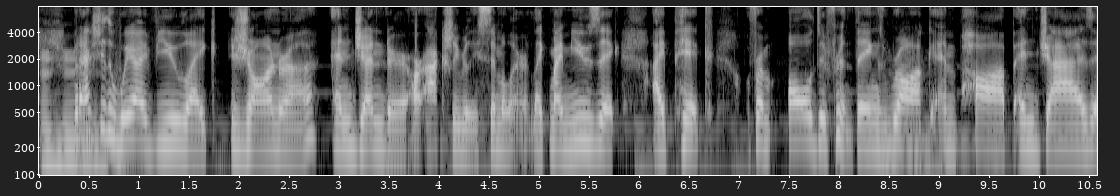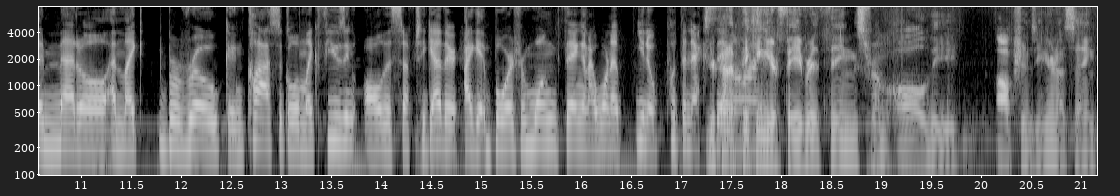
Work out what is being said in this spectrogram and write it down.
Mm-hmm. But actually, the way I view like genre and gender are actually really similar. Like my music, I pick from all different things rock and pop and jazz and metal and like baroque and classical and like fusing all this stuff together. I get bored from one thing and I want to, you know, put the next You're thing kind of picking on. your favorite things from all the options, and you're not saying,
